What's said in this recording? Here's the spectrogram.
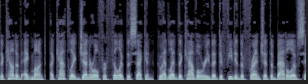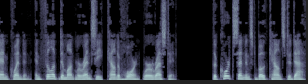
the Count of Egmont, a Catholic general for Philip II, who had led the cavalry that defeated the French at the Battle of San Quentin, and Philip de Montmorency, Count of Horn, were arrested. The court sentenced both counts to death.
